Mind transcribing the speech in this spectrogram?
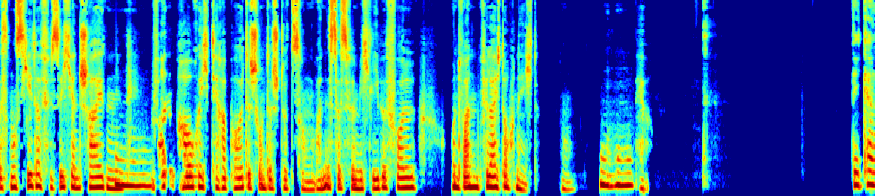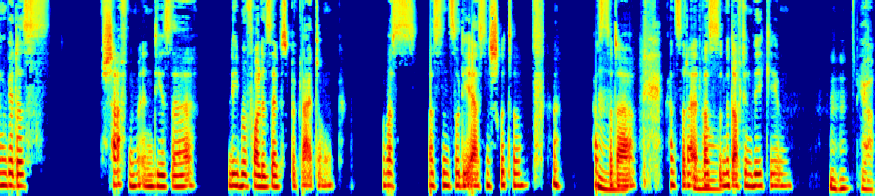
Das muss jeder für sich entscheiden. Mhm. Wann brauche ich therapeutische Unterstützung? Wann ist das für mich liebevoll? Und wann vielleicht auch nicht? Mhm. Ja. Wie können wir das schaffen in diese liebevolle Selbstbegleitung? Was was sind so die ersten Schritte? Hast hm. du da, kannst du da genau. etwas mit auf den Weg geben? Mhm, ja,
